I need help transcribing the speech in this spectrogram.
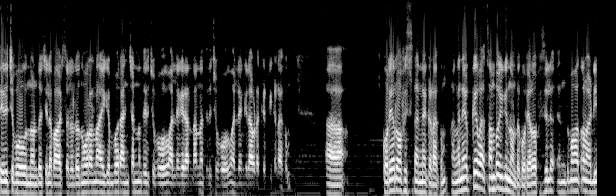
തിരിച്ചു പോകുന്നുണ്ട്. ചില പാഴ്സലുകൾ നൂറെണ്ണം അയക്കുമ്പോൾ ഒരു അഞ്ചെണ്ണം തിരിച്ചു പോകും അല്ലെങ്കിൽ രണ്ടെണ്ണം തിരിച്ചു പോകും അല്ലെങ്കിൽ അവിടെ കെട്ടിക്കിടക്കും. കൊറിയർ ഓഫീസിൽ തന്നെ കിടക്കും. അങ്ങനെയൊക്കെ സംഭവിക്കുന്നുണ്ട്. കൊറിയർ ഓഫീസിൽ എന്തുമാത്രം അടി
